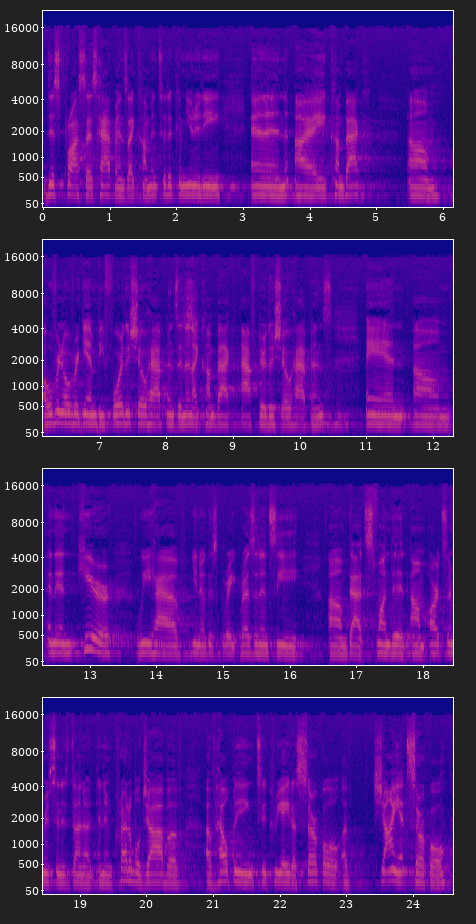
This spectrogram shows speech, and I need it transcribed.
this process happens. I come into the community, and I come back um, over and over again before the show happens, and then I come back after the show happens. And, um, and then here we have, you know, this great residency um, that's funded. Um, Arts Emerson has done a, an incredible job of, of helping to create a circle, a giant circle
